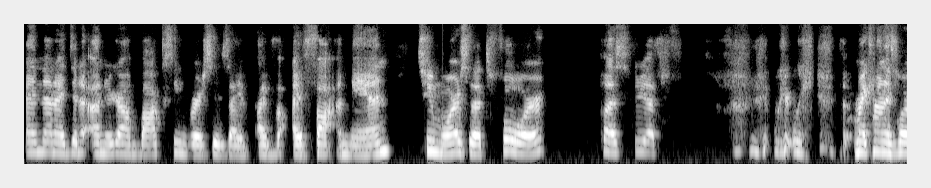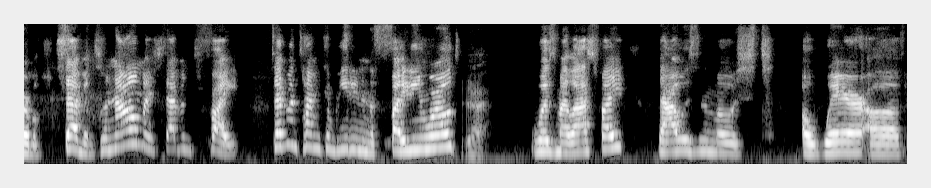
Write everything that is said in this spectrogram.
and then I did an underground boxing versus I I I fought a man. Two more, so that's four plus three. That's my count is horrible. Seven. So now my seventh fight, seventh time competing in the fighting world Yeah. was my last fight. That was the most aware of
